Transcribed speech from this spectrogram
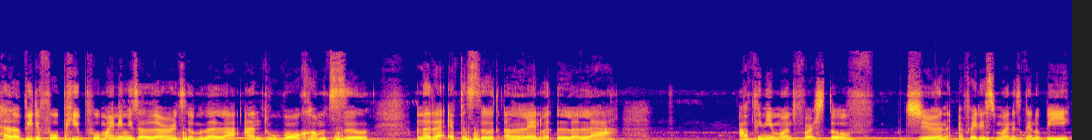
Hello, beautiful people. My name is Lauren Tomulala, and welcome to another episode on Learn with Lola. Happy New Month, first of June. I pray this month is going to be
